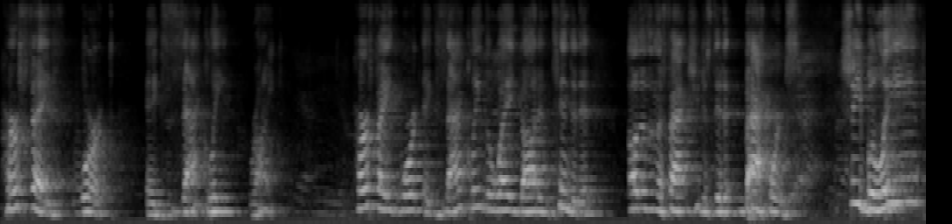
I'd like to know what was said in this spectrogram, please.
her faith worked exactly right. Her faith worked exactly the way God intended it, other than the fact she just did it backwards. She believed,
